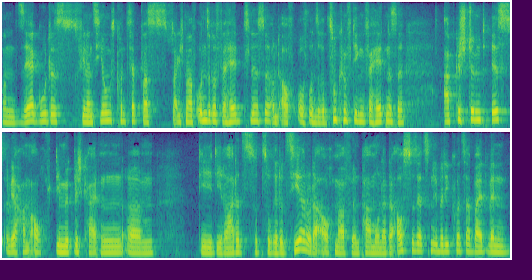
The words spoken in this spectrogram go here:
ein sehr gutes Finanzierungskonzept, was, sage ich mal, auf unsere Verhältnisse und auf, auf unsere zukünftigen Verhältnisse abgestimmt ist. Wir haben auch die Möglichkeiten, ähm, die, die Rate zu, zu reduzieren oder auch mal für ein paar Monate auszusetzen über die Kurzarbeit, wenn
